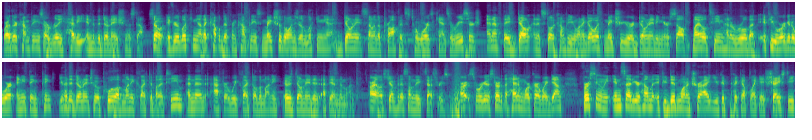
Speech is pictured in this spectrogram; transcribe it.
where other companies are really heavy into the donation and stuff. So if you're looking at a couple different companies, make sure the ones you're looking at donate some of the profits towards cancer research. And if they don't, and it's still a company you wanna go with, make sure you are donating yourself. My old team had a rule that if you were gonna wear anything pink, you had to donate to a pool of money collected by the team. And then after we collect all the money, it was donated at the end of the month. All right, let's jump into some of the accessories. All right, so we're gonna start at the head and work our way down. First thing on the inside of your helmet, if you did wanna try, you could pick up like a shiesty.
